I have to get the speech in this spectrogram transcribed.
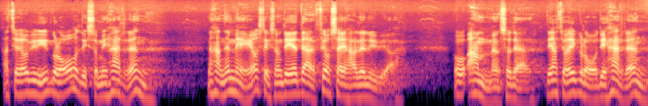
att jag blir glad liksom i Herren. När han är med oss. Liksom. Det är därför jag säger halleluja och amen. sådär. Det är att jag är glad i Herren.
